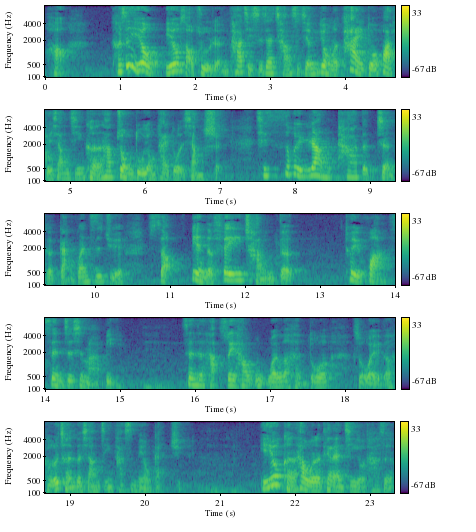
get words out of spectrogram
好，可是也有也有少数人，他其实在长时间用了太多化学香精，可能他重度用太多的香水。其实是会让他的整个感官知觉少变得非常的退化，甚至是麻痹，甚至他，所以他闻了很多所谓的合成的香精，他是没有感觉。也有可能他闻了天然精油，他是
